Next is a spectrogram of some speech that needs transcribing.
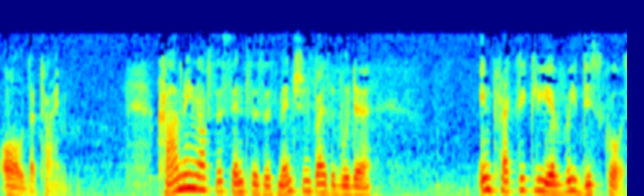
all the time. Calming of the senses is mentioned by the Buddha in practically every discourse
